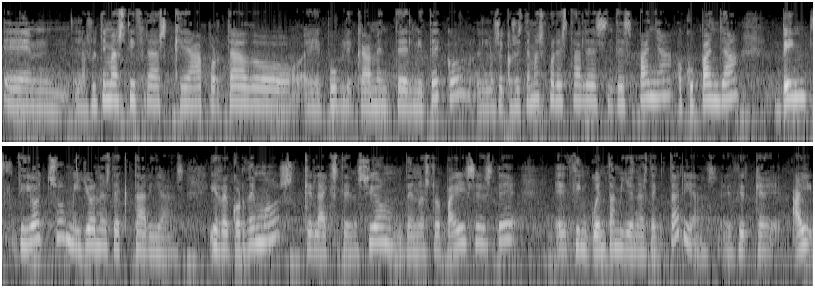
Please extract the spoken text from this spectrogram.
em, las últimas cifras que ha aportado eh, públicamente el MITECO, los ecosistemas forestales de España ocupan ya 28 millones de hectáreas. Y recordemos que la extensión de nuestro país es de 50 eh, millones de hectáreas. Es decir, que hay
